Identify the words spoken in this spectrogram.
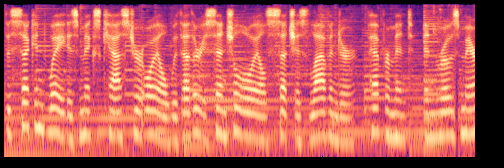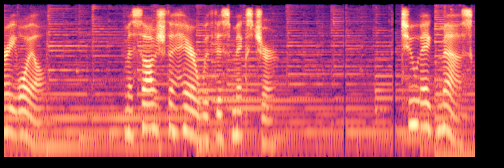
The second way is mix castor oil with other essential oils such as lavender, peppermint, and rosemary oil. Massage the hair with this mixture. 2 Egg Mask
